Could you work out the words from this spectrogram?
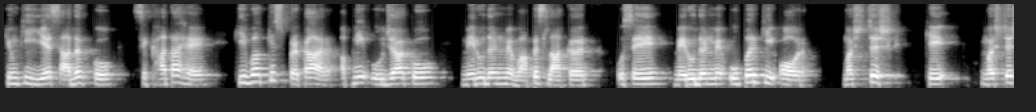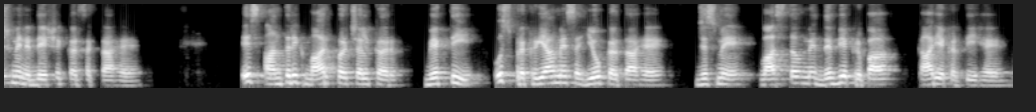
क्योंकि यह साधक को सिखाता है कि वह किस प्रकार अपनी ऊर्जा को मेरुदंड में वापस लाकर उसे मेरुदंड में ऊपर की ओर मस्तिष्क के मस्तिष्क में निर्देशित कर सकता है। इस आंतरिक मार्ग पर चलकर व्यक्ति उस प्रक्रिया में सहयोग करता है, जिसमें वास्तव में दिव्य कृपा कार्य करती है।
